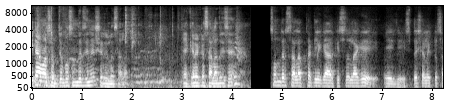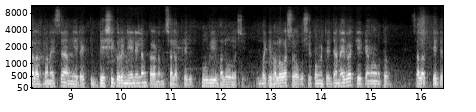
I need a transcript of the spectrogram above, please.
এটা আমার সবচেয়ে পছন্দের জিনিস? সেটা হলো সালাদ। একের একটা সালাদ হয়েছে পছন্দের সালাদ থাকলে কি আর কিছু লাগে? এই যে স্পেশাল একটু সালাদ বানাইছে আমি এটা একটু বেশি করে নিয়ে নিলাম কারণ আমি সালাদ খেতে খুবই ভালোবাসি। তোমরা কি ভালোবাসো? অবশ্যই কমেন্টে জানাইবা কে কেমন মতো সালাদ খেতে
